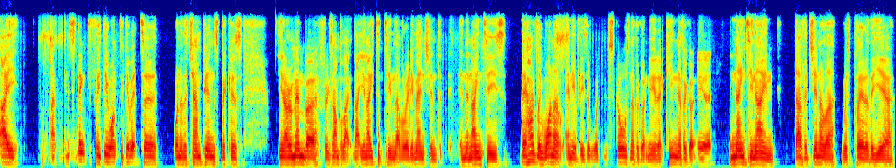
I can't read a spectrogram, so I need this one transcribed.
I, I instinctively do want to give it to one of the champions because you know, I remember, for example, that, that United team that I've already mentioned in the 90s, they hardly won any of these awards. Scholes never got near it. Keane never got near it. In 99, David Ginola was player of the year,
